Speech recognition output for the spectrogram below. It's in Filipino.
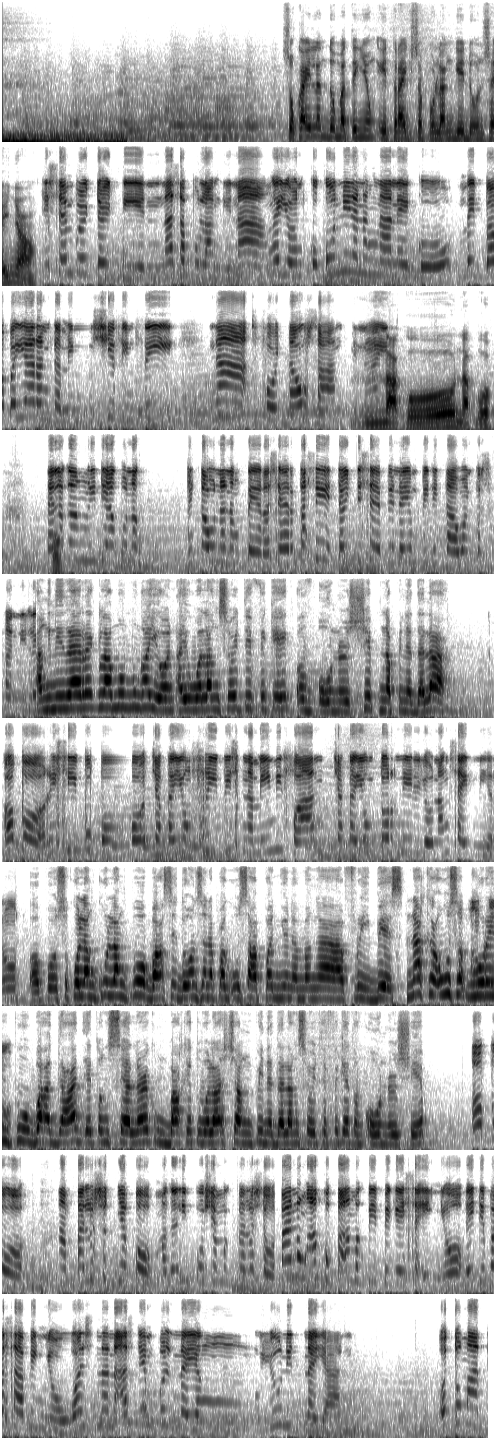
So kailan dumating yung e-trike sa Pulangi doon sa inyo? December 13, nasa Pulangi na. Ngayon, kukunin na ng nanay ko, may babayaran kaming shipping fee na 4,000. Pinay. Nako, nako. Talagang hindi ako nagbitaw na ng pera, sir, kasi 37 na yung binitawan ko sa kanila. Ang nirereklamo mo ngayon ay walang certificate of ownership na pinadala. Opo, resibo po, po, tsaka yung freebies na mini fan, tsaka yung tornilyo ng side mirror. Opo, so kulang-kulang po base doon sa napag-usapan nyo ng mga freebies. Nakausap mo rin po ba agad itong seller kung bakit wala siyang pinadalang certificate of ownership? Opo, ang palusot niya po, magaling po siya magpalusot. Paano ako pa ang magbibigay sa inyo? Eh di ba sabi niyo, once na na-assemble na yung unit na yan,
